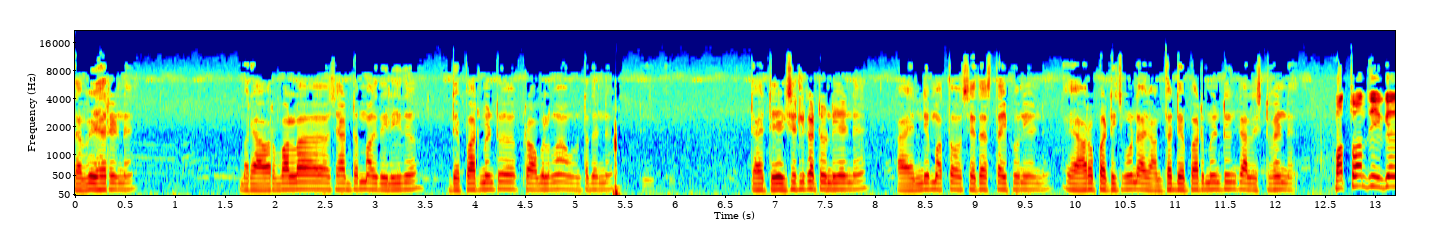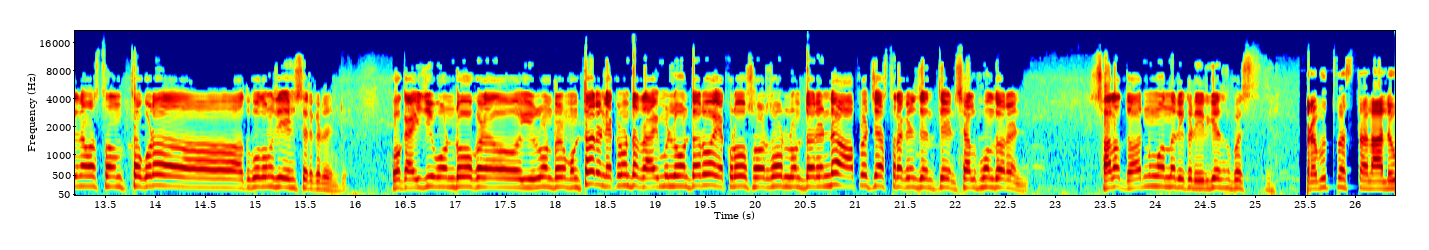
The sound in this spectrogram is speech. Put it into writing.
తవ్వేశారండి. మరి ఎవరి వల్ల చేద్దాం మాకు తెలియదు డిపార్ట్మెంట్ ప్రాబ్లమా ఉంటుందండి. టేక్ షీట్లు కట్టి ఉండేయండి. అవన్నీ మొత్తం సిదస్త అయిపోయినాయండి. ఎవరో పట్టించుకోండి. అది డిపార్ట్మెంట్ ఇంకా ఇష్టమండి మొత్తం అంతా ఇరిగేషన్ వ్యవస్థ అంతా కూడా అదుగుదం చేసేసారు ఇక్కడండి ఒక ఐజీ ఉండో ఒక ఇరు ఉంటారు ఉంటారండి. ఎక్కడ ఉంటారు? రాయమిల్లో ఉంటారో ఎక్కడో చోట చోట్ల ఉంటారండి. ఆపరేట్ చేస్తారు అక్కడి నుంచి అంతే అండి. సెల్ ఫోన్ ద్వారా అండి. చాలా దారుణంగా ఉందండి ఇక్కడ ఇరిగేషన్ పరిస్థితి. ప్రభుత్వ స్థలాలు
